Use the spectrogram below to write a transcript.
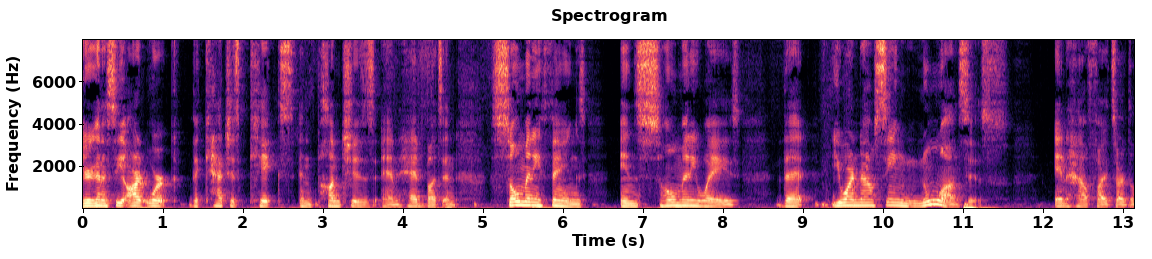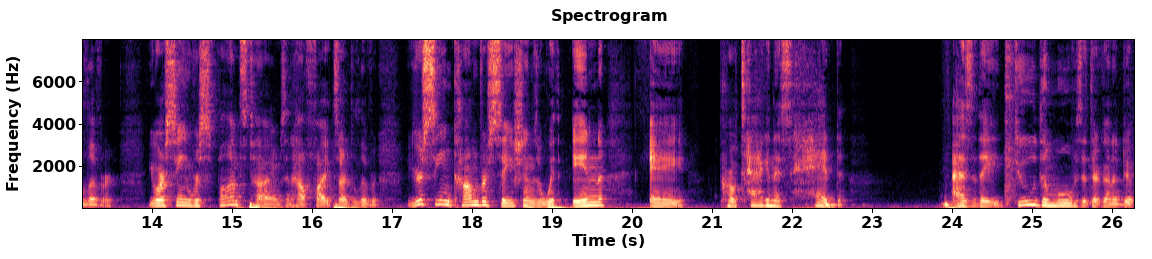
You're to see artwork that catches kicks and punches and headbutts and so many things in so many ways that you are now seeing nuances in how fights are delivered. You are seeing response times and how fights are delivered. You're seeing conversations within a protagonist's head as they do the moves that they're to do.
